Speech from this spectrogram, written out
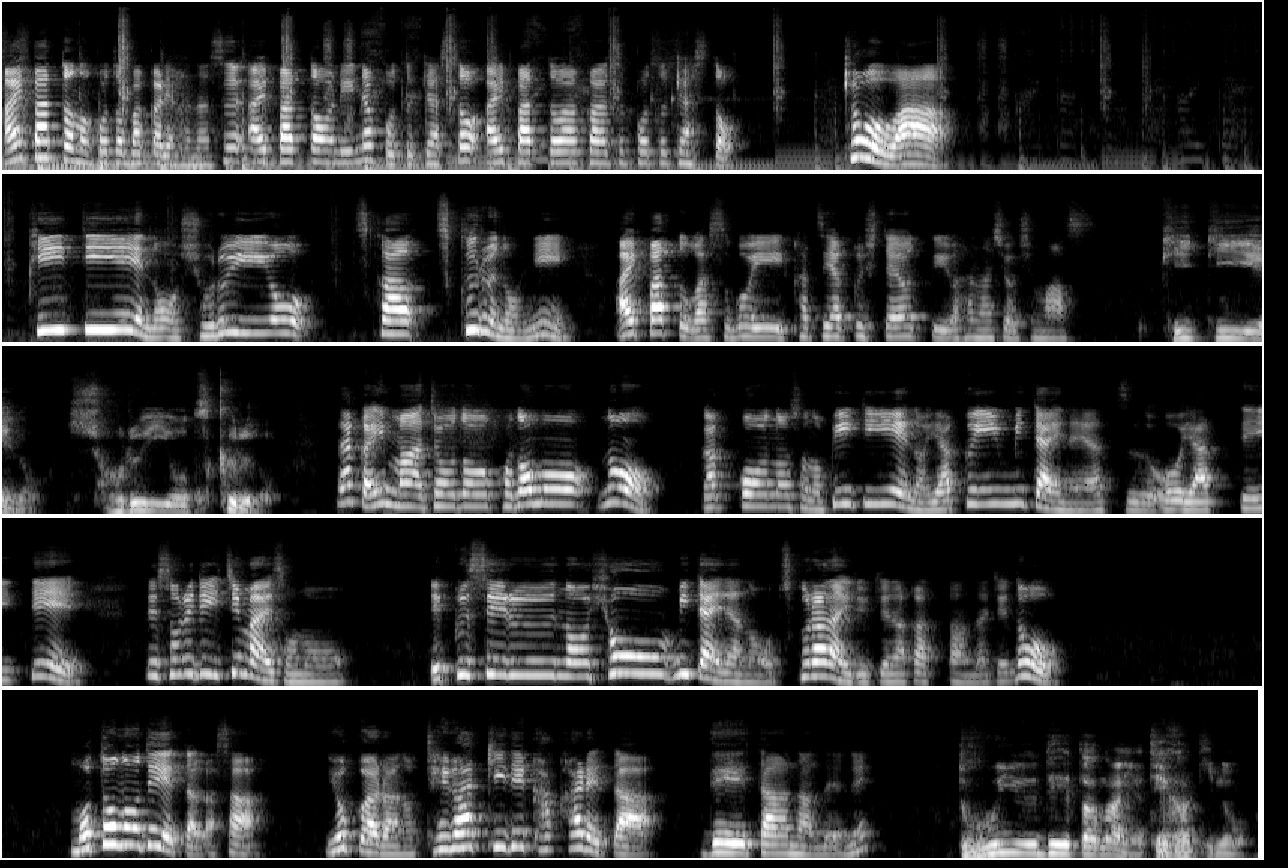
iPad のことばかり話す iPad オンリーなポッドキャスト iPad Workers ポッドキャスト今日は PTA の書類を使う、作るのに iPad がすごい活躍したよっていう話をします。PTA の書類を作るの？なんか今ちょうど子供の学校のその PTA の役員みたいなやつをやっていて、で、それで一枚その、エクセルの表みたいなのを作らないといけなかったんだけど、元のデータがさ、よくあるあの手書きで書かれたデータなんだよね。どういうデータなんや、手書きの。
